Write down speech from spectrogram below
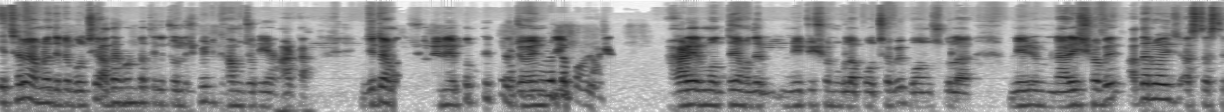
এছাড়া আমরা যেটা বলছি ০.৫ ঘণ্টা থেকে ৪০ মিনিট ঘাম ঝরিয়ে হাঁটা। যেটা আমাদের শরীরের প্রত্যেকটা জয়েন্টে হাড়ের মধ্যে আমাদের নিউট্রিশনগুলা পৌঁছাবে, বোনসগুলা নারিশ হবে। আদারওয়াইজ আস্তে, আস্তে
